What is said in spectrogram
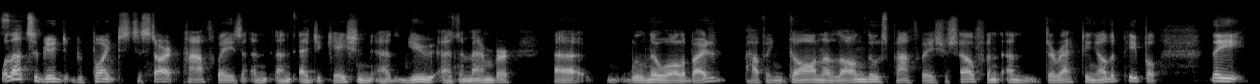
Well, so, that's a good point to start pathways and, and education. Uh, you, as a member, uh, will know all about it, having gone along those pathways yourself and, and directing other people. The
